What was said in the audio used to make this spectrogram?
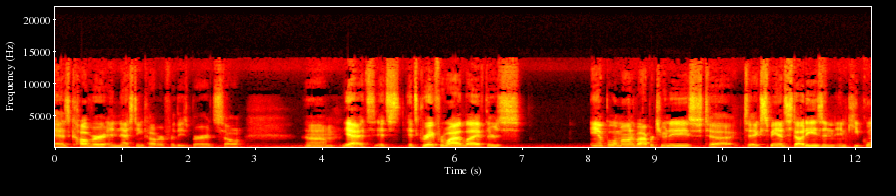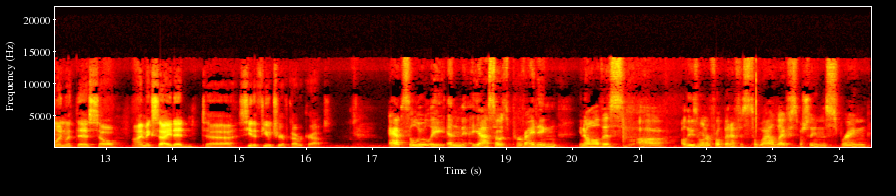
as cover and nesting cover for these birds. So um, yeah, it's it's it's great for wildlife. There's ample amount of opportunities to to expand studies and, and keep going with this. So I'm excited to see the future of cover crops. Absolutely, and yeah, so it's providing you know all this uh, all these wonderful benefits to wildlife, especially in the spring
